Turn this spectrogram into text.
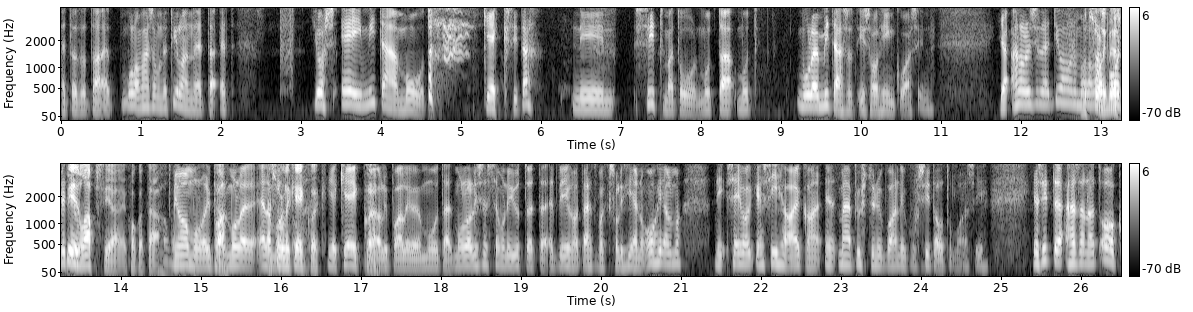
että, tota, että mulla on vähän semmoinen tilanne, että, että jos ei mitään muuta keksitä, niin sit mä tuun, mutta, mutta mulla ei ole mitään sellaista isoa hinkua sinne. Ja hän oli silleen, että joo, no me Mutta ollaan sulla oli myös pohdittu- pieni lapsi ja koko tämä homma. Joo, mulla oli, paljon, mulla oli ja elämä sulla oli keikkoja. ja keikkoja oli paljon ja muuta. Et mulla oli se semmoinen juttu, että, että viikon tähtä, vaikka se oli hieno ohjelma, niin se ei oikein siihen aikaan, en- mä en pystynyt vaan niinku sitoutumaan siihen. Ja sitten hän sanoi, että ok,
